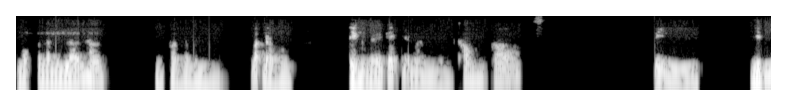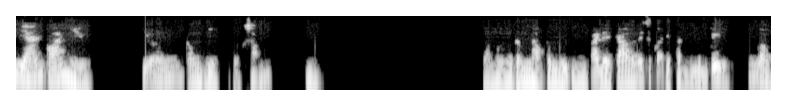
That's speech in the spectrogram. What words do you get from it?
một phần là mình lớn hơn, một phần là mình bắt đầu tìm cái cách để mà mình không có bị dính dáng quá nhiều giữa công việc, cuộc sống. Ừ. và một người tâm học, tâm lý thì mình phải đề cao cái sức khỏe tinh thần của mình chứ, đúng không?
